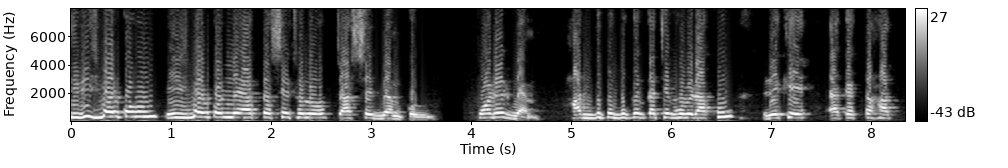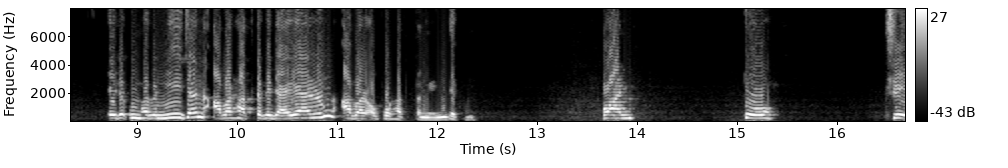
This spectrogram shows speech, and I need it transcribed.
30 বার করুন 30 বার করলে একটা সেট হলো, চার সেট ব্যায়াম করুন। পরের ব্যায়াম। হাত দুটো বুকের কাছে এভাবে রাখুন, রেখে এক একটা হাত এরকম ভাবে নিয়ে যান, আবার হাতটাকে জায়গায় আনুন, আবার অপর হাতটা নিন। দেখুন। One two three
